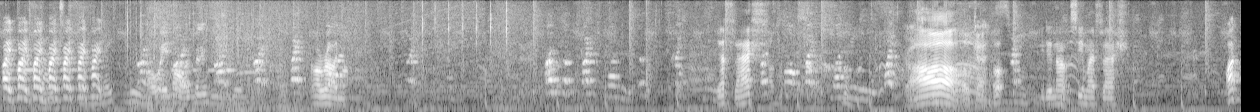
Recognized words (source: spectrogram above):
Fight, fight, fight, fight, fight, fight, fight. Make room. Oh wait, no, actually. Oh, run. You have flash? Ah, okay. Oh, you did not see my flash. What?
